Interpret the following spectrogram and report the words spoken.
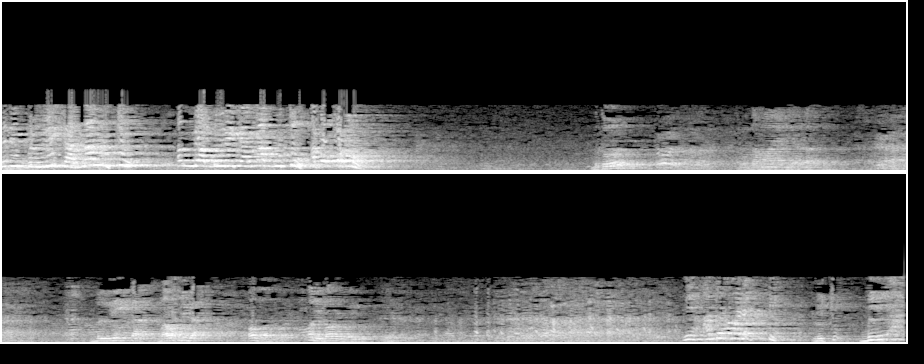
Jadi beli karena lucu, enggak beli karena butuh atau perlu. Betul? Terutama yang di atas. Beli karena bawah juga. Oh, bawah. Oh, di bawah ibu. Iya. Nih ada orang yang ih, lucu, beli ah.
